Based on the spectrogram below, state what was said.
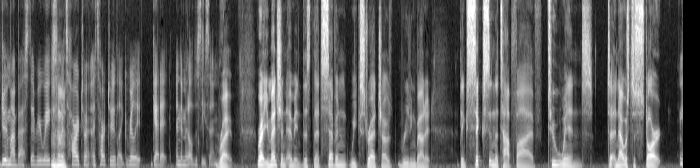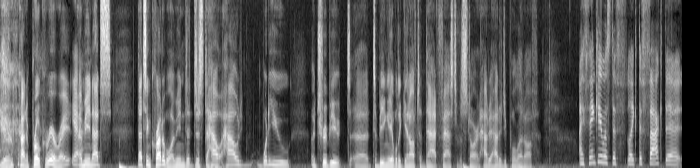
doing my best every week, Mhm. so it's hard to it's hard to like really get it in the middle of the season. Right, right. You mentioned, I mean, this that seven week stretch. I was reading about it. I think six in the top five, two wins, to, and that was to start your kind of pro career, right? Yeah. I mean, that's that's incredible. I mean, just how how what do you attribute uh, to being able to get off to that fast of a start? How did how did you pull that off? I think it was the f- like the fact that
